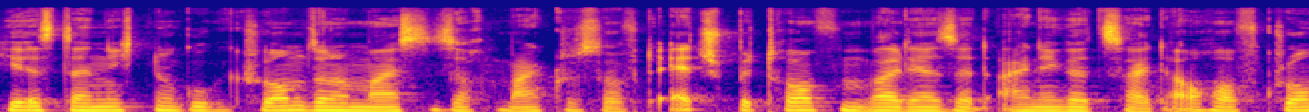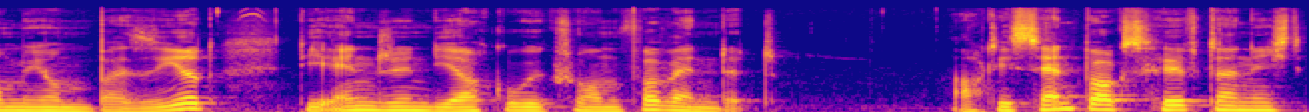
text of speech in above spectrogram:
Hier ist dann nicht nur Google Chrome, sondern meistens auch Microsoft Edge betroffen, weil der seit einiger Zeit auch auf Chromium basiert, die Engine, die auch Google Chrome verwendet. Auch die Sandbox hilft da nicht,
